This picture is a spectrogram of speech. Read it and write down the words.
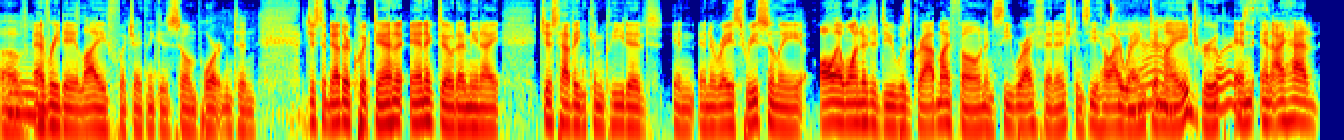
of mm. everyday life, which I think is so important. And just another quick an- anecdote. I mean, I just having competed in, in a race recently, all I wanted to do was grab my phone and see where I finished and see how I yeah, ranked in my age group. And and I had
